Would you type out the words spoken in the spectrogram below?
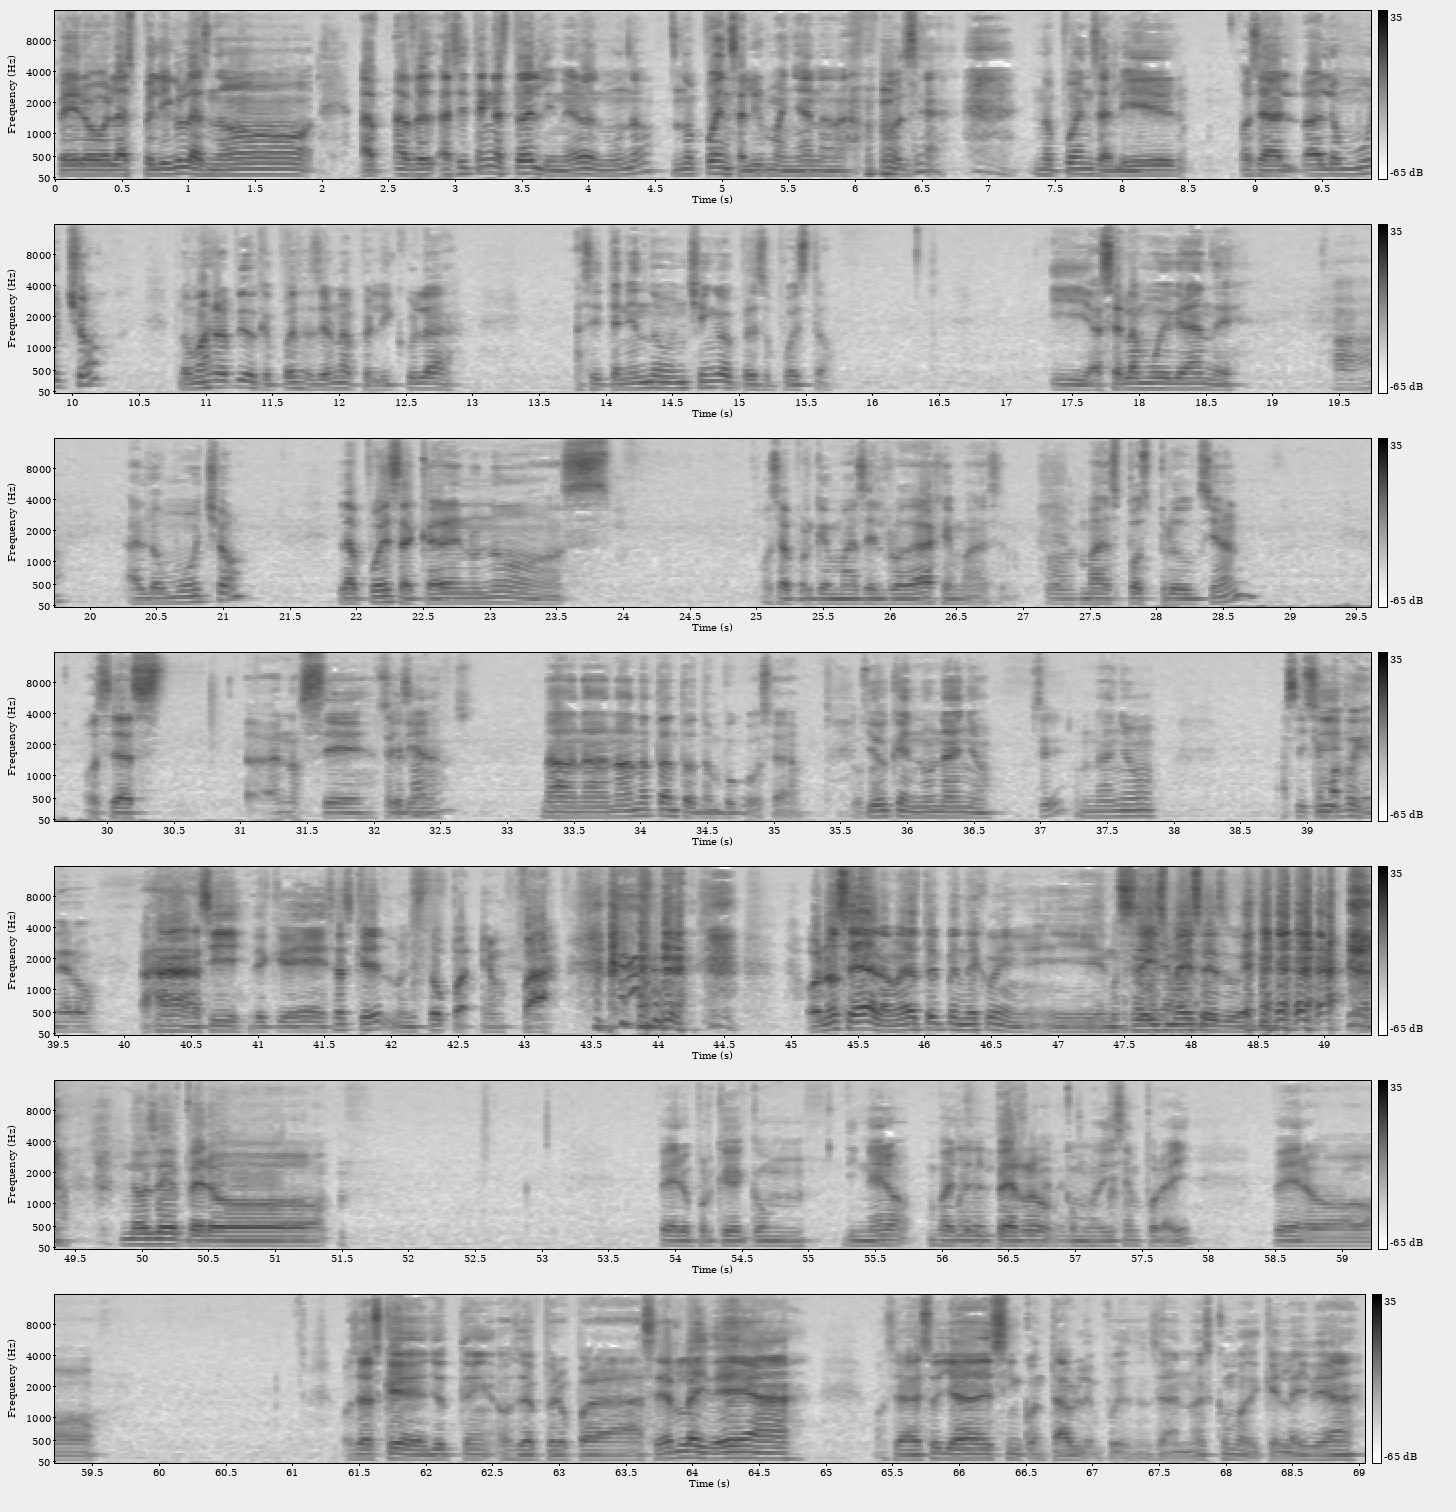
Pero las películas no. a- a- así tengas todo el dinero del mundo, no pueden salir mañana. ¿no? o sea, no pueden salir. O sea, a lo mucho, lo más rápido que puedes hacer una película, así teniendo un chingo de presupuesto y hacerla muy grande, Ajá. a lo mucho la puedes sacar en unos. O sea, porque más el rodaje, más más postproducción. O sea, ah, no sé, ¿Tres sería... años? No, no, no, no tanto tampoco, o sea, Yo años. que en un año, ¿Sí? un año, Así Sí. quemando dinero. ajá, sí, de que, ¿sabes qué? Lo necesito pa- en fa. o no sé, a la verdad estoy pendejo y, y en seis meses, güey. No sé, pero... Pero porque con dinero vale Vale el perro, vale el como dicen por ahí. Pero... O sea, es que yo tengo... O sea, pero para hacer la idea... O sea, eso ya es incontable, pues. O sea, no es como de que la idea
